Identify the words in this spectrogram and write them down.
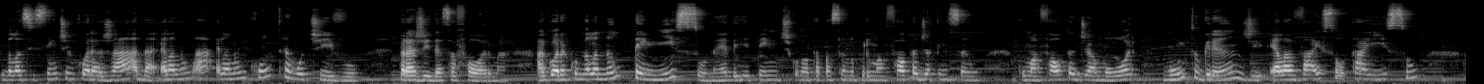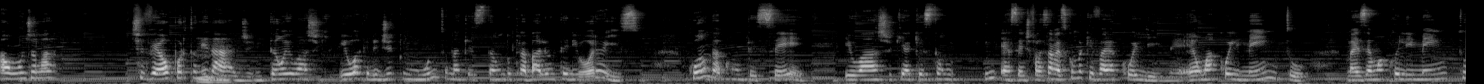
quando ela se sente encorajada, ela não, ela não encontra motivo para agir dessa forma. Agora, quando ela não tem isso, né, de repente, quando ela está passando por uma falta de atenção, com uma falta de amor muito grande, ela vai soltar isso aonde ela tiver a oportunidade. Então, eu acho que eu acredito muito na questão do trabalho anterior a isso. Quando acontecer, eu acho que a questão essa a gente fala assim, ah, mas como é que vai acolher, né? É um acolhimento, mas é um acolhimento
